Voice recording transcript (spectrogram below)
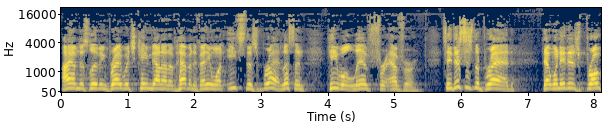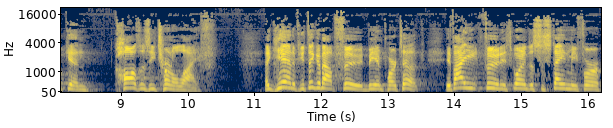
I am this living bread which came down out of heaven. If anyone eats this bread, listen, he will live forever. See, this is the bread that when it is broken causes eternal life. Again, if you think about food being partook, if I eat food, it's going to sustain me for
